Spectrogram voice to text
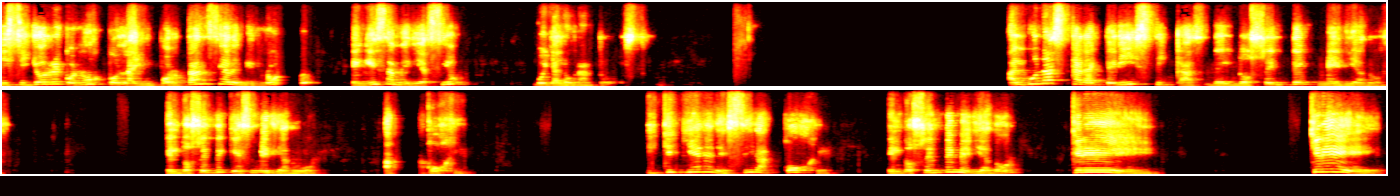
Y si yo reconozco la importancia de mi rol en esa mediación, voy a lograr todo esto. Algunas características del docente mediador. El docente que es mediador acoge. ¿Y qué quiere decir acoge? El docente mediador cree, cree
